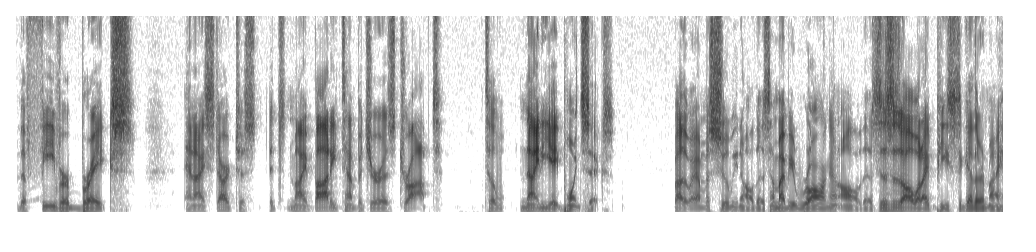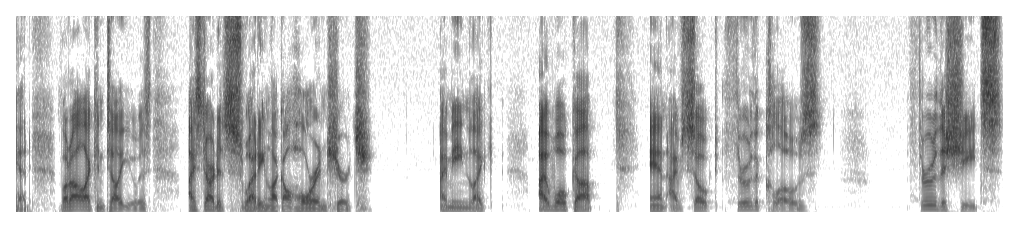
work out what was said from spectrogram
the fever breaks, and I start to. It's my body temperature has dropped to ninety eight point six. By the way, I'm assuming all this. I might be wrong on all of this. This is all what I pieced together in my head. But all I can tell you is I started sweating like a whore in church. I mean, like, I woke up and I've soaked through the clothes, through the sheets,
